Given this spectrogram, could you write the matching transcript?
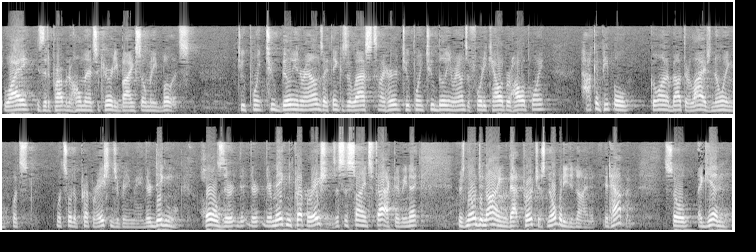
Why is the Department of Homeland Security buying so many bullets? 2.2 billion rounds, I think is the last I heard, 2.2 billion rounds of 40 caliber hollow point. How can people go on about their lives knowing what's what sort of preparations are being made. They're digging holes, they're, they're, they're making preparations. This is science fact. I mean, I, there's no denying that purchase. Nobody denied it. It happened. So, again,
